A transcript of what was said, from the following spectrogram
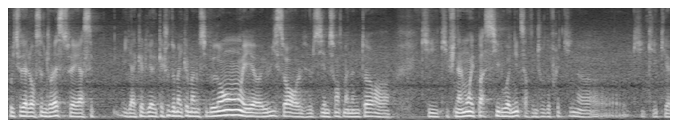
Police fédérale Los Angeles, c'est assez, il y, a, quel- il y a quelque chose de Michael Mann aussi dedans, et euh, lui sort le, le sixième sens Manhunter, euh, qui, qui finalement est pas si éloigné de certaines choses de Friedkin, euh, qui, qui- qui est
